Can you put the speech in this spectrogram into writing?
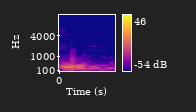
food.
